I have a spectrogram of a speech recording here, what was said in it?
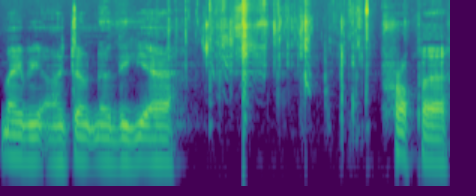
Maybe I don't know the uh, proper...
